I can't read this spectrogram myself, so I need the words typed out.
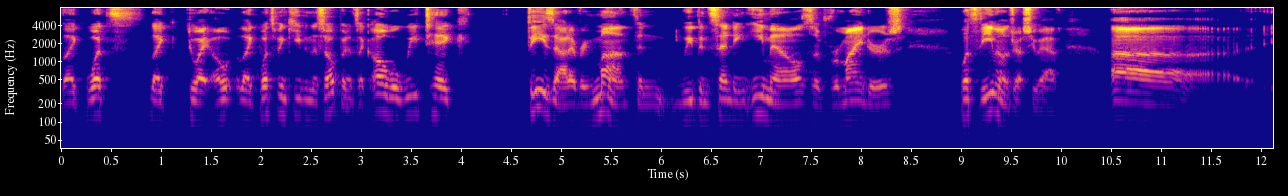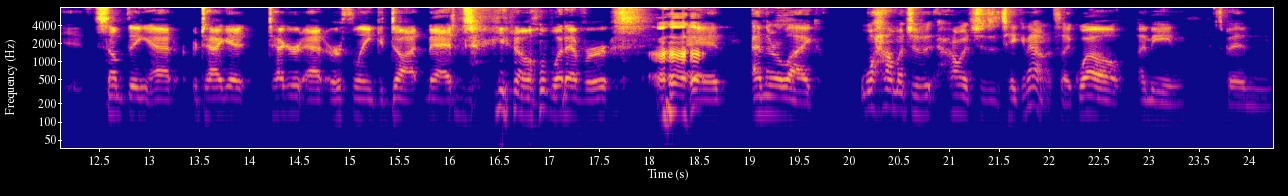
Like, what's like? Do I owe? Like, what's been keeping this open? It's like, oh, well, we take fees out every month, and we've been sending emails of reminders. What's the email address you have? Uh, something at taggart taggart at earthlink.net you know whatever and and they're like well how much is it how much is it taken out it's like well i mean it's been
